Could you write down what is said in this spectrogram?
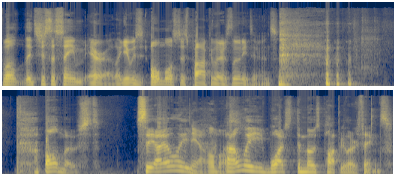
Well, it's just the same era. Like it was almost as popular as Looney Tunes. Almost. See, I only Yeah, almost. I only watched the most popular things.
